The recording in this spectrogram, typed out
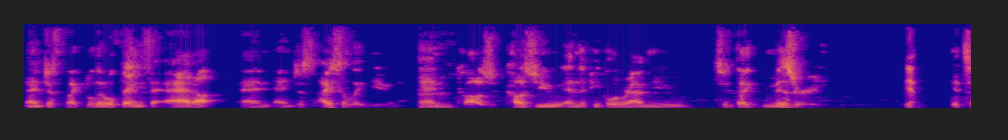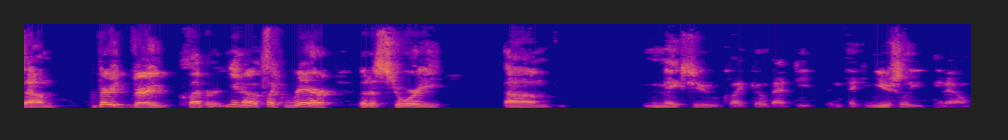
and just like little things that add up and and just isolate you and cause cause you and the people around you to like misery. Yep. It's um very very clever. You know, it's like rare that a story um makes you like go that deep in thinking. Usually, you know,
